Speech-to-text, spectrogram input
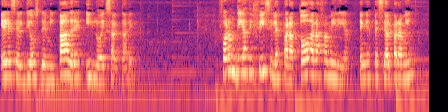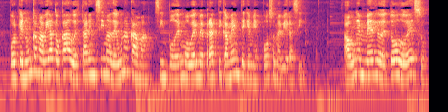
Él es el Dios de mi Padre y lo exaltaré. Fueron días difíciles para toda la familia, en especial para mí, porque nunca me había tocado estar encima de una cama sin poder moverme prácticamente que mi esposo me viera así. Aún en medio de todo eso,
